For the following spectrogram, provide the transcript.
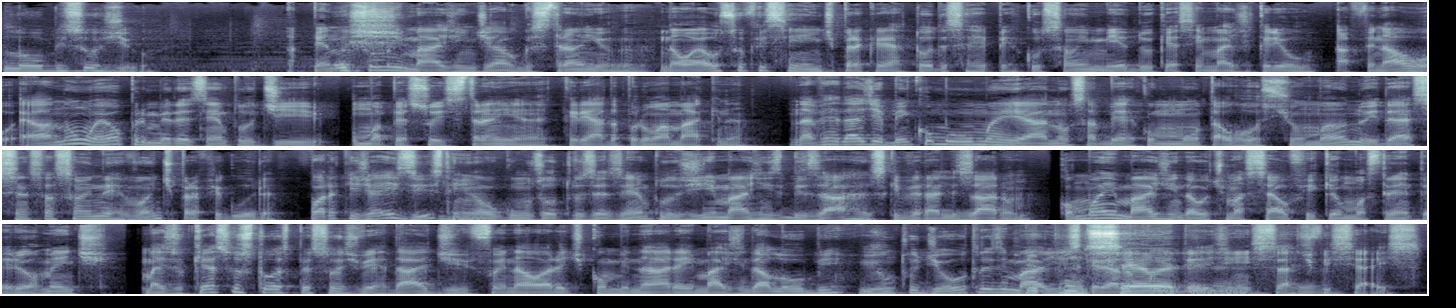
Lobe surgiu. Apenas uma imagem de algo estranho não é o suficiente para criar toda essa repercussão e medo que essa imagem criou. Afinal, ela não é o primeiro exemplo de uma pessoa estranha criada por uma máquina. Na verdade, é bem comum uma IA não saber como montar o rosto um humano e dar essa sensação enervante para a figura. Fora que já existem alguns outros exemplos de imagens bizarras que viralizaram, como a imagem da última selfie que eu mostrei anteriormente. Mas o que assustou as pessoas de verdade foi na hora de combinar a imagem da Lobe junto de outras imagens criadas por né? inteligências Sim. artificiais.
